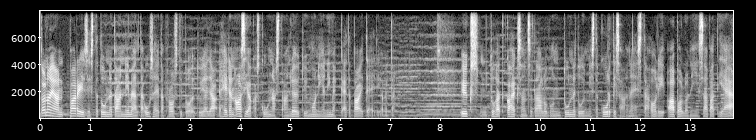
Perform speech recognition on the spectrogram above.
Ton ajan Pariisista tunnetaan nimeltä useita prostituoituja ja heidän asiakaskunnastaan löytyy monia nimekkäitä taiteilijoita. Yksi 1800-luvun tunnetuimmista kurtisaaneista oli Apollonie Sabatier.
